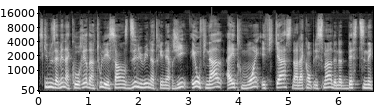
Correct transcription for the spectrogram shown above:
ce qui nous amène à courir dans tous les sens, diluer notre énergie et au final être moins efficace dans l'accomplissement de notre destinée.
